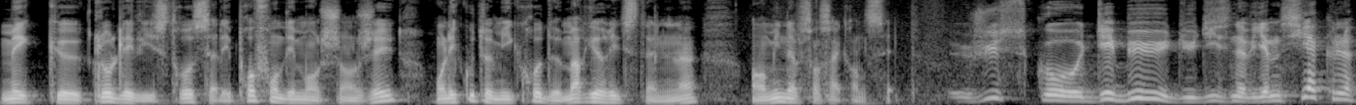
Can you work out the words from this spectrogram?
mais que Claude Lévi-Strauss allait profondément changer. On l'écoute au micro de Marguerite Stenlin en 1957. Jusqu'au début du XIXe siècle,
